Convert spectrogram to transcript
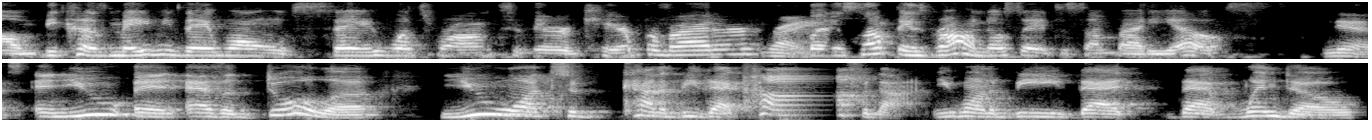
Um, because maybe they won't say what's wrong to their care provider, right? But if something's wrong, they'll say it to somebody else. Yes, and you and as a doula, you want to kind of be that confidant. You want to be that that window,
